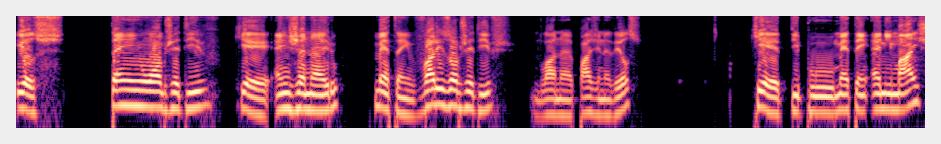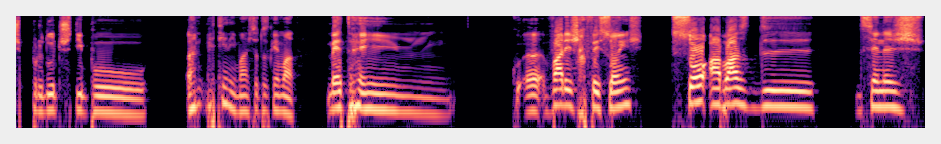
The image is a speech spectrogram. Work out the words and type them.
eles têm um objetivo que é em janeiro metem vários objetivos lá na página deles que é tipo metem animais, produtos tipo metem animais, está tudo queimado. Metem ah, várias refeições só à base de, de cenas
